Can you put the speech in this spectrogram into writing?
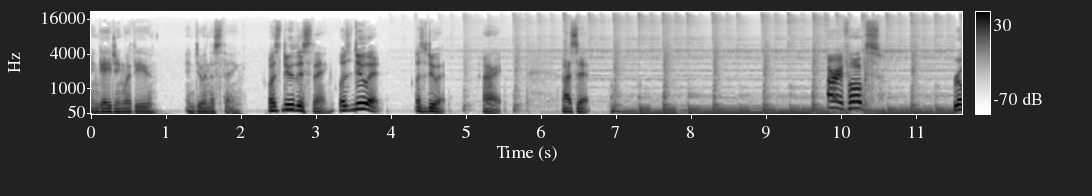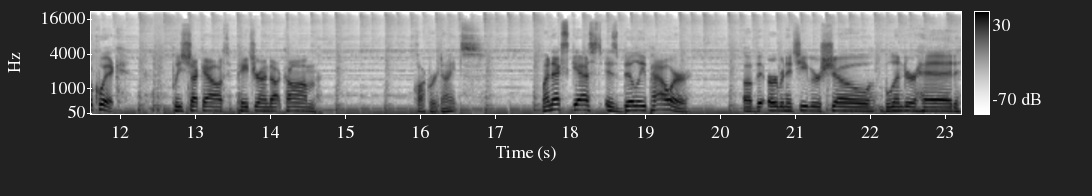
engaging with you and doing this thing. Let's do this thing. Let's do it. Let's do it. All right. That's it. All right, folks. Real quick, please check out patreon.com Clockwork Nights. My next guest is Billy Power of the Urban Achiever Show, Blender Head,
